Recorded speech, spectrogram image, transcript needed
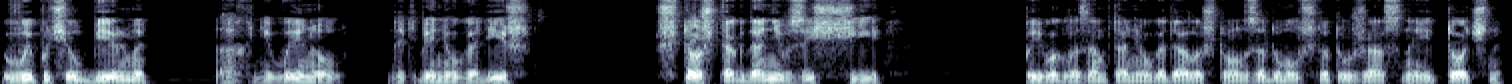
выпучил бельмы. — Ах, не вынул? Да тебе не угодишь. — Что ж тогда не взыщи? По его глазам Таня угадала, что он задумал что-то ужасное и точно.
